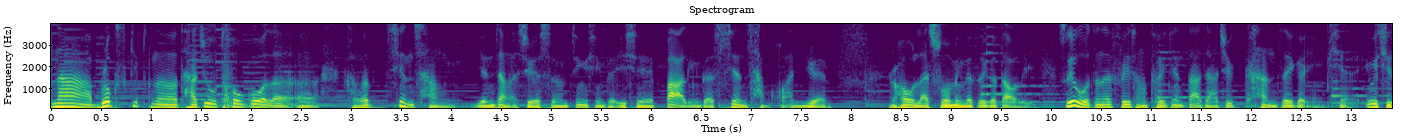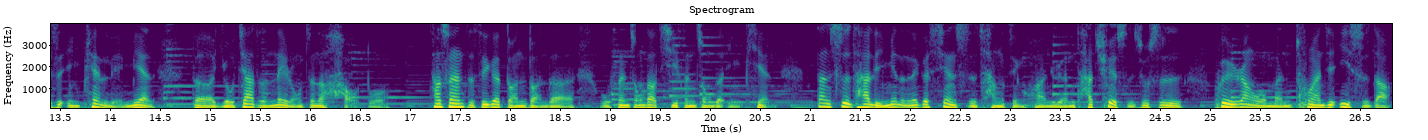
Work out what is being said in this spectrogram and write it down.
那 Brooks Gibbs 呢？他就透过了呃和现场演讲的学生进行的一些霸凌的现场还原，然后来说明了这个道理。所以我真的非常推荐大家去看这个影片，因为其实影片里面的有价值的内容真的好多。它虽然只是一个短短的五分钟到七分钟的影片，但是它里面的那个现实场景还原，它确实就是会让我们突然间意识到，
